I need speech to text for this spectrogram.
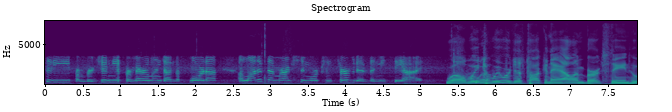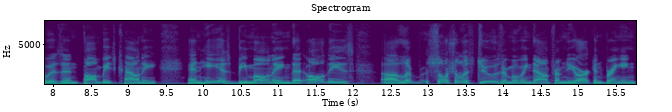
City, from Virginia, from Maryland down to Florida. A lot of them are actually more conservative than meets the eye. Well, we Well- we were just talking to Alan Bergstein, who is in Palm Beach County, and he is bemoaning that all these uh, lib- socialist Jews are moving down from New York and bringing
